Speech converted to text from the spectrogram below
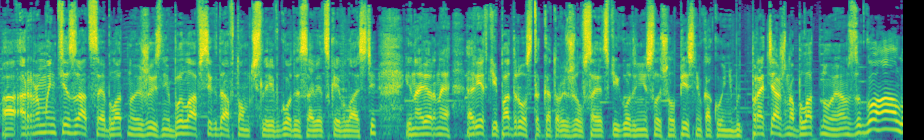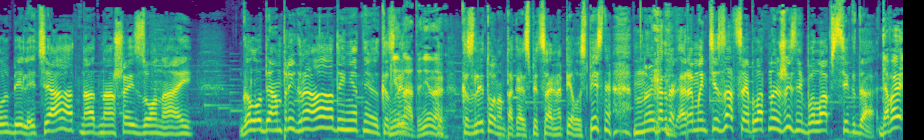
а, романтизация блатной жизни была всегда, в том числе и в годы советской власти. И, наверное, редкий подросток, который жил в советские годы, не слышал песню какую-нибудь протяжно-блатную. «Голуби летят над нашей зоной». Голубям преграды нет, нет. Козли... Не надо, не надо. Козлетоном такая специально пелась песня, ну и так далее. Романтизация блатной жизни была всегда. Давай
